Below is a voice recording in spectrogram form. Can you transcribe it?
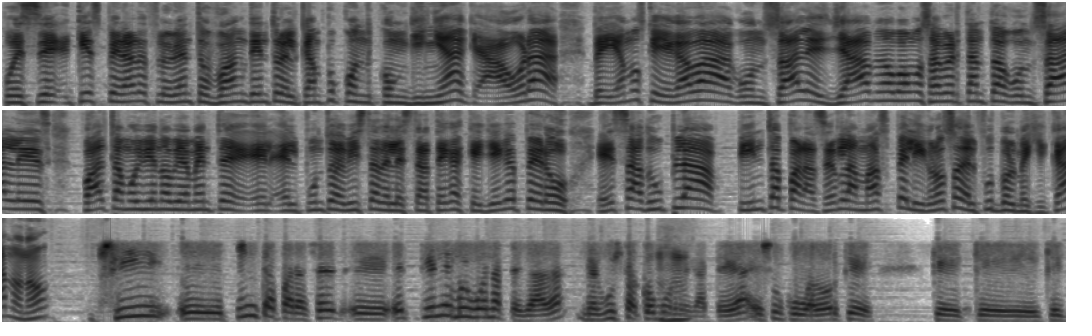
pues qué esperar de Florian Thauvin dentro del campo con, con Guignac. Ahora veíamos que llegaba González, ya no vamos a ver tanto a González, falta muy bien obviamente el, el punto de vista del estratega que llegue, pero esa dupla pinta para ser la más peligrosa del fútbol mexicano, ¿no? Sí, eh, pinta para ser, eh, tiene muy buena pegada, me gusta cómo regatea, es un jugador que, que, que, que,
